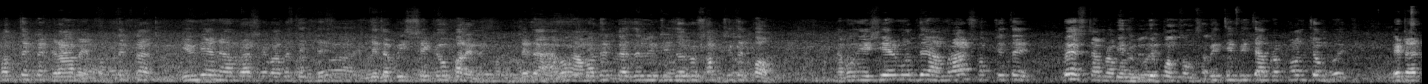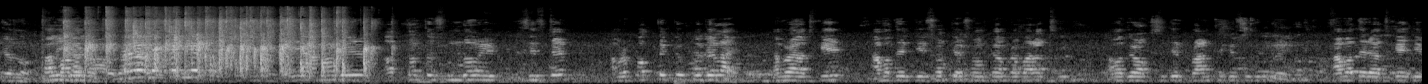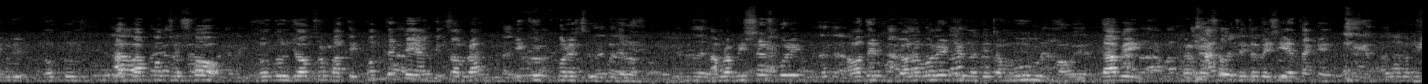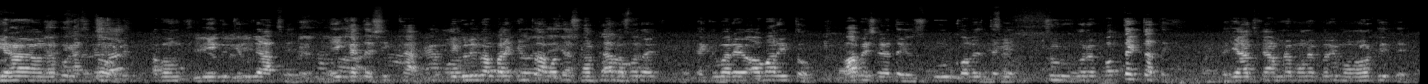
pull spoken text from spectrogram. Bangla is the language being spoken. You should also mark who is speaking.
Speaker 1: প্রত্যেকটা গ্রামে প্রত্যেকটা ইউনিয়নে আমরা সেভাবে দেখতে যেটা বিশ্বে কেউ পারে না সেটা। এবং আমাদের ক্যাজুয়ালিটিস হলো সবচেয়ে কম। এবং এশিয়ার মধ্যে আমরা সবচেয়ে বেস্ট আমরা
Speaker 2: পঞ্চম।
Speaker 1: পৃথিবীতে আমরা পঞ্চম হয়েছি। এটার জন্য আমাদের অত্যন্ত সুন্দর এই সিস্টেম আমরা প্রত্যেকটা উপজেলায় আমরা আজকে আমাদের যে শয্যা সংখ্যা আমরা বাড়াচ্ছি, আমাদের অক্সিজেন প্রাণ থেকে শুরু করে আমাদের আজকে যেগুলি নতুন আসবাবপত্র সহ নতুন যন্ত্রপাতি, প্রত্যেকটাই কিন্তু আমরা ইকুইপ করেছি উপজেলা আমরা বিশ্বাস করি আমাদের জনগণের জন্য যেটা মূল দাবি সবচেয়ে বেশি থাকে এবং যেগুলি আছে, এই ক্ষেত্রে শিক্ষা, এগুলির ব্যাপারে কিন্তু আমাদের সরকার অবদায় একেবারে অবারিত ভাবে সেটা থেকে স্কুল, কলেজ থেকে শুরু করে প্রত্যেকটাতে এই যে আজকে আমরা মনে করি মনোহরদিতে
